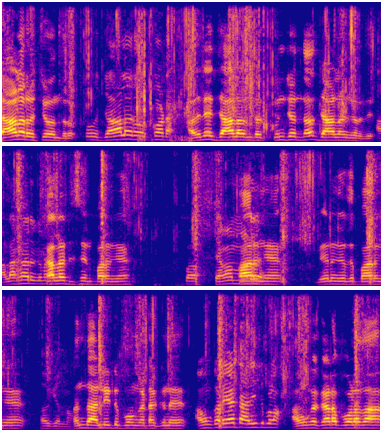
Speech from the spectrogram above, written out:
ஜாலர் வச்சு வந்துடும் ஓ ஜாலர் ஒர்க் கோடை. அதுலயே ஜாலர் இந்த குஞ்சம் தான் ஜாலங்கிறது அழகா இருக்குண்ணா. கலர் டிசைன் பாருங்க. பாருங்க வேணுங்கிறது பாருங்க. வந்து அள்ளிட்டு போங்க டக்குன்னு. அவங்க கடையாட்ட அழிட்டு போலாம். அவங்க கடை போலதான்.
